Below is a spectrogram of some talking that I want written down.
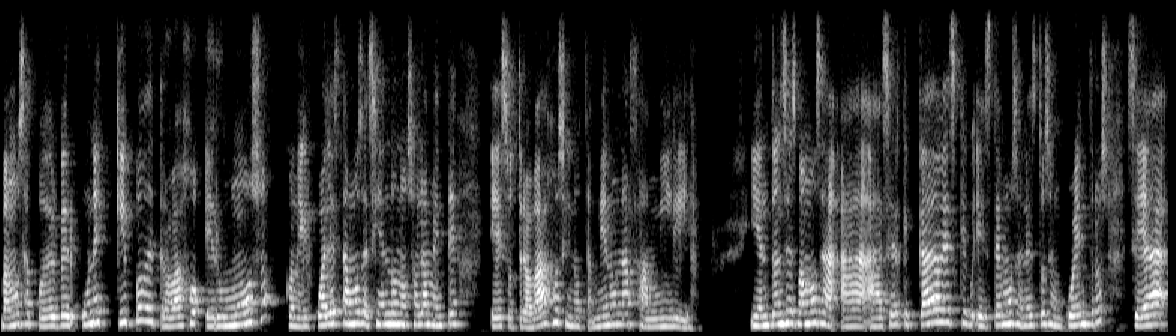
vamos a poder ver un equipo de trabajo hermoso con el cual estamos haciendo no solamente eso, trabajo, sino también una familia. Y entonces vamos a, hacer que cada vez que estemos en estos encuentros, sea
